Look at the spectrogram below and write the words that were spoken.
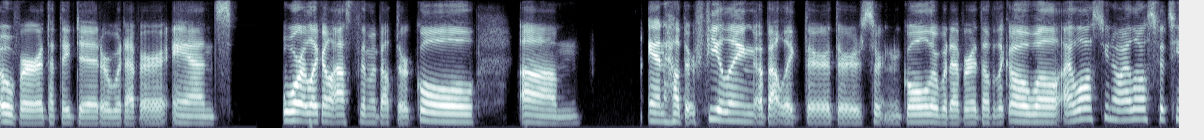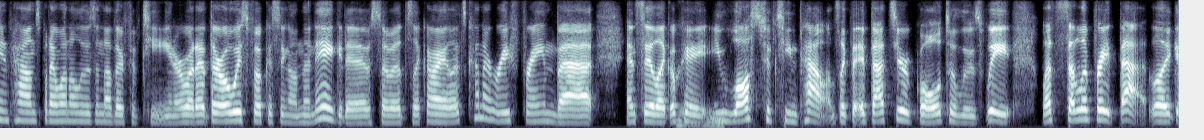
over that they did or whatever and or like i'll ask them about their goal um and how they're feeling about like their their certain goal or whatever they'll be like oh well i lost you know i lost 15 pounds but i want to lose another 15 or whatever they're always focusing on the negative so it's like all right let's kind of reframe that and say like okay mm-hmm. you lost 15 pounds like if that's your goal to lose weight let's celebrate that like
